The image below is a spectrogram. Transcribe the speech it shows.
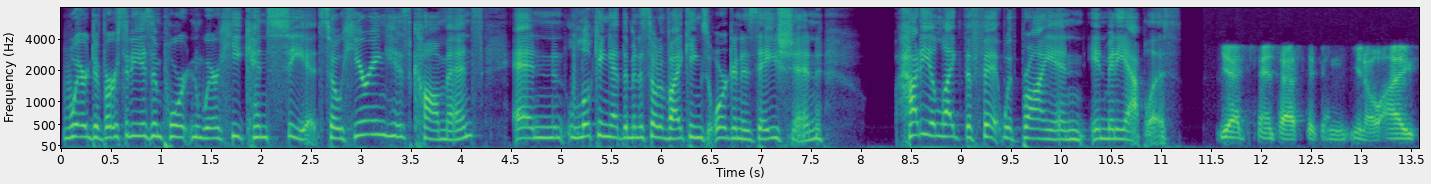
where diversity is important, where he can see it. So, hearing his comments and looking at the Minnesota Vikings organization, how do you like the fit with Brian in Minneapolis? Yeah, it's fantastic. And, you know, I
